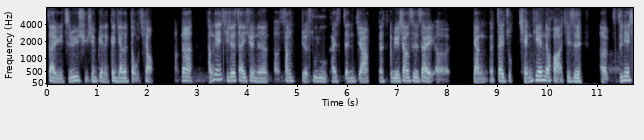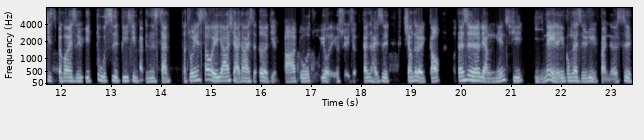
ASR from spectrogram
在于殖率曲线变得更加的陡峭啊。那长年期的债券呢，呃上去的速度开始增加。那特别像是在呃两呃在昨前天的话，其实呃十年期指标公债值率一度是逼近百分之三。那昨天稍微压下来，大概是二点八多左右的一个水准，但是还是相对高。但是呢，两年期以内的一个公债殖率反而是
